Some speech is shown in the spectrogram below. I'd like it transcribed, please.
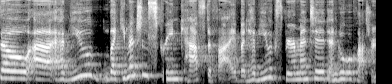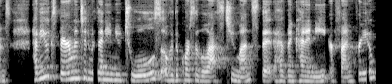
So uh, have you, like you mentioned Screencastify, but have you experimented, and Google Classrooms, have you experimented with any new tools over the course of the last two months that have been kind of neat or fun for you?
